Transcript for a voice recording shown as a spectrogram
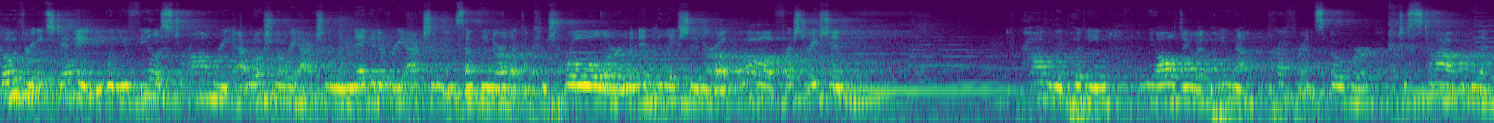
go through each day, when you feel a strong re emotional reaction, a negative reaction in something, or like a control or a manipulation or a oh, frustration, you're probably putting, and we all do it, putting that preference over. Just stop and be like,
